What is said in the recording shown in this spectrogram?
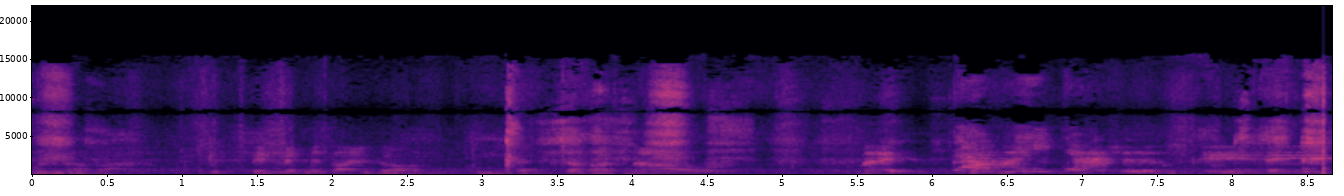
Yeah. Been a dog. Stop us now. Hey, Daddy. ashes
